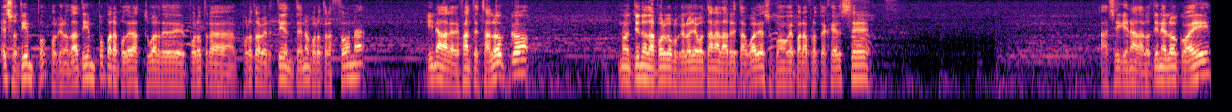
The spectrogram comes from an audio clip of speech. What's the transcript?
Eso, tiempo, porque nos da tiempo para poder actuar de, por, otra, por otra vertiente, ¿no? Por otra zona. Y nada, el elefante está loco. No entiendo tampoco por qué lo llevo tan a la retaguardia. Supongo que para protegerse. Así que nada, lo tiene loco ahí.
